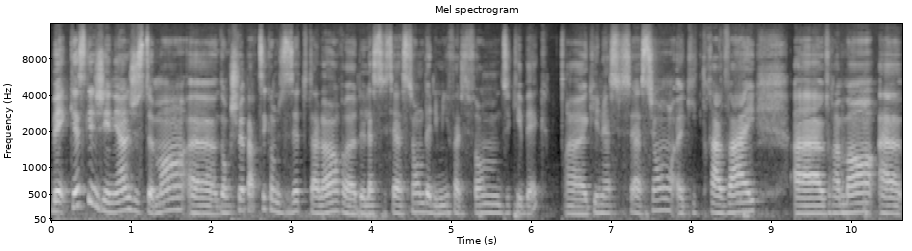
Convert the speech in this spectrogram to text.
Bien, qu'est-ce qui est génial, justement? euh, donc, je fais partie, comme je disais tout à l'heure, euh, de l'Association d'anémie falciforme du Québec, euh, qui est une association qui travaille vraiment à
